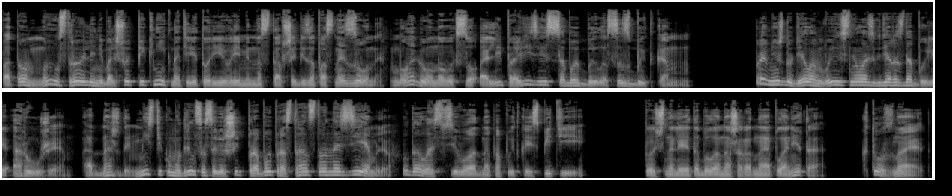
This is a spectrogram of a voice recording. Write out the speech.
Потом мы устроили небольшой пикник на территории временно ставшей безопасной зоны. Благо у новых Со-Али провизии с собой было с избытком. Про между делом выяснилось, где раздобыли оружие. Однажды Мистик умудрился совершить пробой пространства на Землю. Удалась всего одна попытка из пяти. Точно ли это была наша родная планета? Кто знает.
